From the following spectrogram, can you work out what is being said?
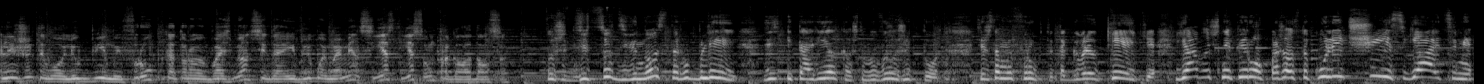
лежит его любимый фрукт, который он возьмет всегда и в любой момент съест, если он проголодался. Слушай, 990 рублей. Здесь и тарелка, чтобы выложить торт. Те же самые фрукты, так говорил, кейки, яблочный пирог, пожалуйста, куличи с яйцами.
